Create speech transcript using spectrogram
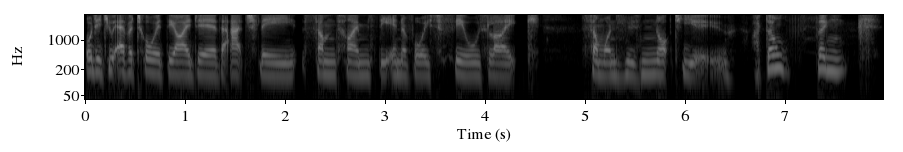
Or did you ever toy with the idea that actually sometimes the inner voice feels like someone who's not you? I don't think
